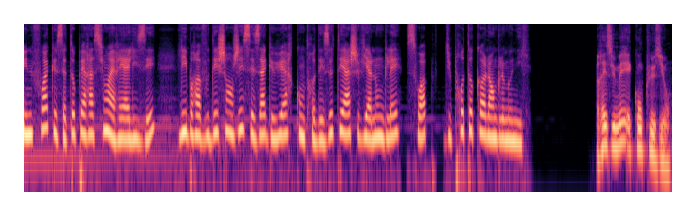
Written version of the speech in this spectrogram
Une fois que cette opération est réalisée, libre à vous d'échanger ces AGUR contre des ETH via l'onglet Swap du protocole Anglemoney. Résumé et conclusion.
